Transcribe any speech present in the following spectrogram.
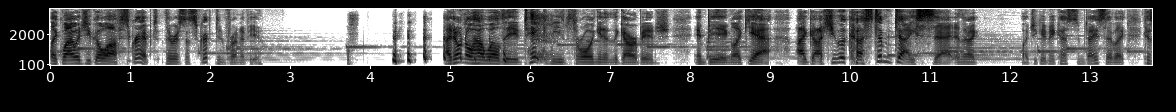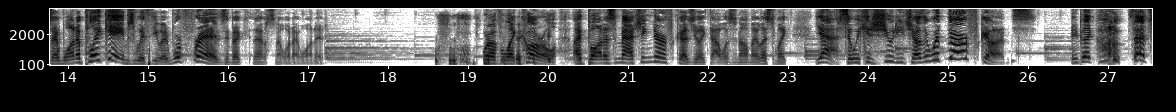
Like why would you go off script? There is a script in front of you. I don't know how well they'd take me throwing it in the garbage and being like, "Yeah, I got you a custom dice set," and they're like, "Why'd you get me a custom dice set?" I'm like, "Cause I want to play games with you and we're friends." Be like, "That's not what I wanted." Or if like Karl, I bought us matching Nerf guns. You're like, that wasn't on my list. I'm like, yeah, so we can shoot each other with Nerf guns. And he'd be like, oh, that's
